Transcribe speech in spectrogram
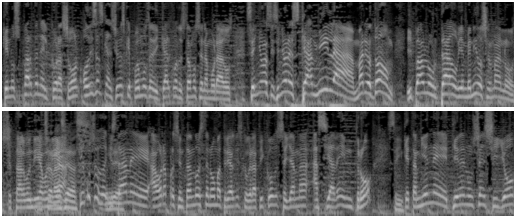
que nos parten el corazón o de esas canciones que podemos dedicar cuando estamos enamorados. Señoras y señores, Camila, Mario Dom y Pablo Hurtado, bienvenidos hermanos. ¿Qué tal? Buen día, Muchas buen día. gracias. Qué gusto de Buen que día. están eh, ahora presentando este nuevo material discográfico, se llama Hacia Adentro, Sí. que también eh, tienen un sencillo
